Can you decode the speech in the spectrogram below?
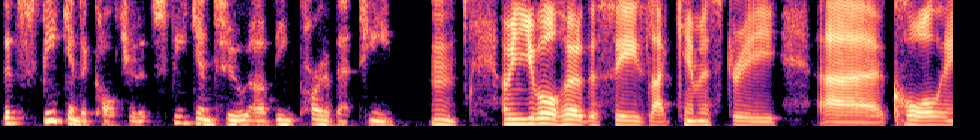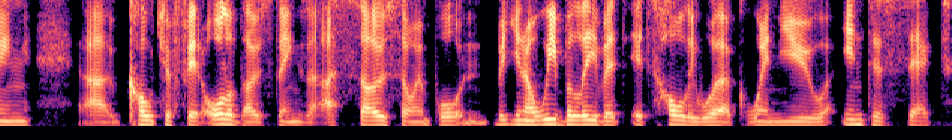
that speak into culture, that speak into uh, being part of that team? Mm. I mean, you've all heard of the C's like chemistry, uh, calling, uh, culture fit, all of those things are, are, so so important. But you know, we believe it it's holy work when you intersect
